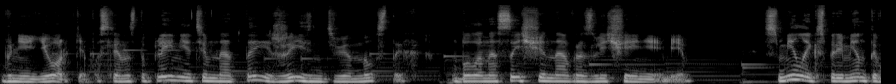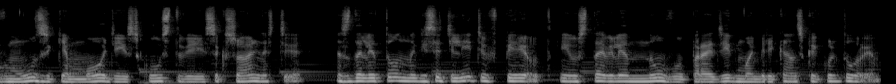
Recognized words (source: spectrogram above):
В Нью-Йорке после наступления темноты жизнь 90-х было насыщено развлечениями. Смелые эксперименты в музыке, моде, искусстве и сексуальности сдали тон на десятилетия вперед и уставили новую парадигму американской культуры,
